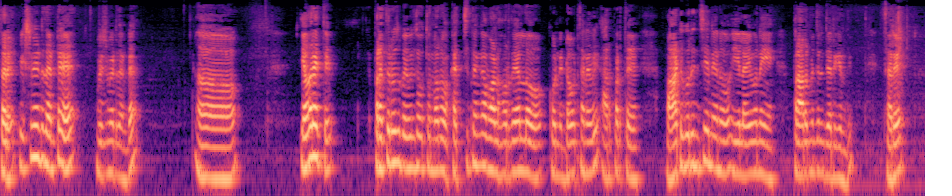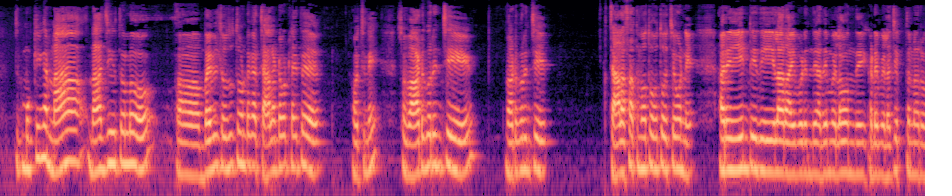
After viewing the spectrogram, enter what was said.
సరే విషయం ఏంటిదంటే విషయం ఏంటిదంటే ఎవరైతే ప్రతిరోజు బైబిల్ చదువుతున్నారో ఖచ్చితంగా వాళ్ళ హృదయాల్లో కొన్ని డౌట్స్ అనేవి ఏర్పడతాయి వాటి గురించి నేను ఈ లైవ్ని ప్రారంభించడం జరిగింది. సరే ముఖ్యంగా నా నా జీవితంలో బైబిల్ చదువుతూ ఉండగా చాలా డౌట్లు అయితే వచ్చినాయి. సో వాటి గురించి వాటి గురించి చాలా సతమతం అవుతూ వచ్చేవాడిని. అరే ఏంటి ఇది? ఇలా రాయబడింది అదేమో ఇలా ఉంది ఇక్కడేమో ఇలా చెప్తున్నారు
